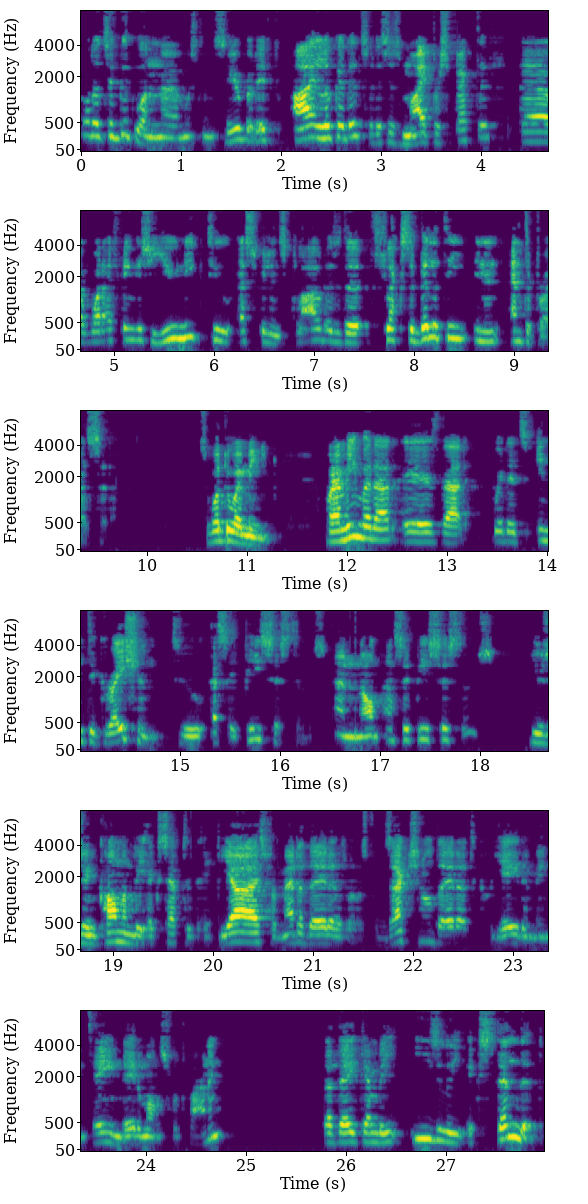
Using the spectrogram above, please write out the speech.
Well, that's a good one, uh, Muslim here. But if I look at it, so this is my perspective, uh, what I think is unique to SAP Analytics Cloud is the flexibility in an enterprise setup. So what do I mean? What I mean by that is that with its integration to SAP systems and non-SAP systems, using commonly accepted APIs for metadata as well as transactional data to create and maintain data models for planning, that they can be easily extended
